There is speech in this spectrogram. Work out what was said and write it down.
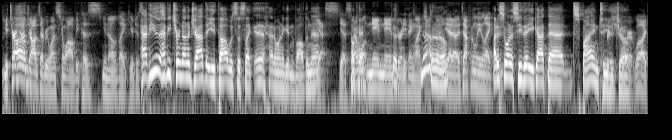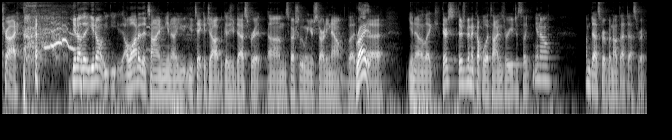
You turn down um, jobs every once in a while because you know, like you're just Have you have you turned down a job that you thought was just like eh, I don't want to get involved in that? Yes, yes. And Okay. I won't name names Good. or anything like No, that. no, no, but no. Yeah, no, definitely like. I just want to see that you got that spine to you, Joe. Well, I try. you know that you don't. A lot of the time, you know, you, you take a job because you're desperate, um, especially when you're starting out. But Right. Uh, you know, like there's there's been a couple of times where you're just like, you know, I'm desperate, but not that desperate.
